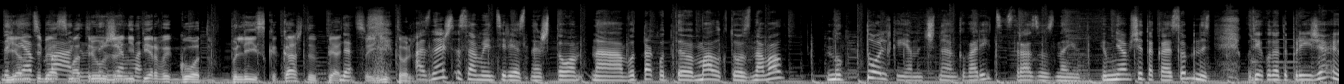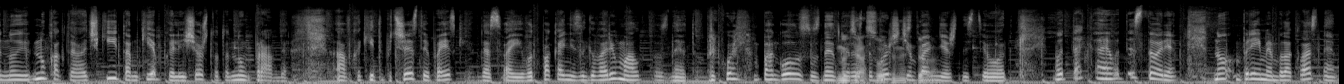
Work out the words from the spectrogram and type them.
да Я на тебя смотрю уже не первый год, близко, каждую пятницу, и не только. А знаешь, что самое интересное? Что а, вот так вот э, мало кто узнавал, но только я начинаю говорить, сразу узнают. И у меня вообще такая особенность. Вот я куда-то приезжаю, ну, и, ну как-то очки, там кепка или еще что-то, ну, правда. А в какие-то путешествия, поездки, когда свои. Вот пока не заговорю, мало кто узнает. Прикольно, по голосу узнают Ну, гораздо больше, чем да. по внешности. Вот. вот такая вот история. Но премия была классная.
